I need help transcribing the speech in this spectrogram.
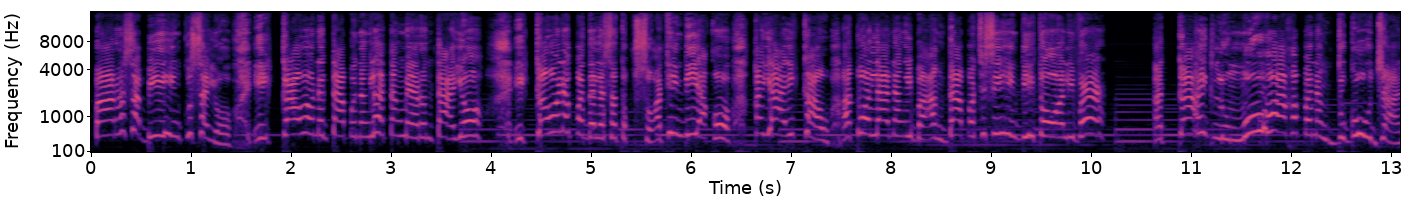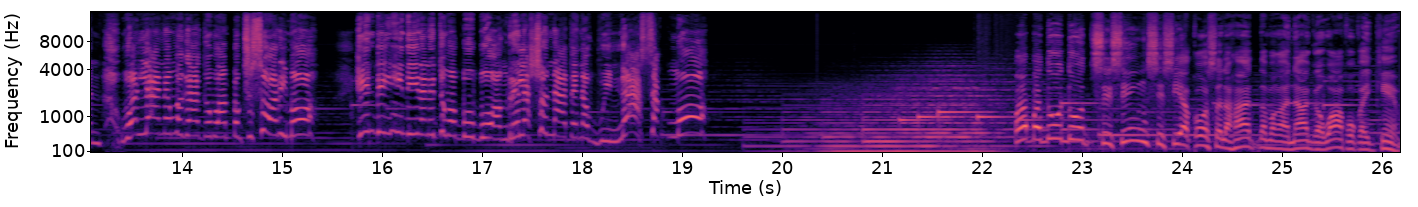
Para sabihin ko sa'yo, ikaw ang nagtapon ng lahat ng meron tayo. Ikaw ang nagpadala sa tukso at hindi ako. Kaya ikaw at wala nang iba ang dapat sisihin dito, Oliver. At kahit lumuha ka pa ng dugo dyan, wala nang magagawa ang pagsusori mo. Hinding-hindi na nito mabubuo ang relasyon natin na winasak mo. Papadudot sising-sisi ako sa lahat ng mga nagawa ko kay Kim.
